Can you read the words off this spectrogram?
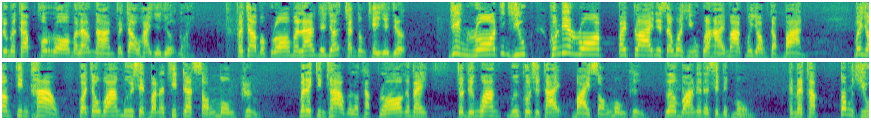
รู้ไหมครับเขารอมาแล้วนานพระเจ้าให้เยอะๆหน่อย พระเจ้าบอกรอมาแล้วเยอะๆฉันต้องเทเยอะๆยิ่งรอยิ่งหิว คนที่รอไปปลายเนี่ยแสดงว่าหิวกระหายมากไม่ยอมกลับบ้าน ไม่ยอมกินข้าวกว่าจะวางมือเสร็จวันอาทิตย์ละสองโมงครึ่งไม่ได้กินข้าวกันหรอกครับ รอกันไปจนถึงวางมือคนสุดท้ายบ่ายสองโมงครึ่ง เริ่มวางตั้งแต่สิบเอ็ดโมงเห็นไหมครับ ต้องหิว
